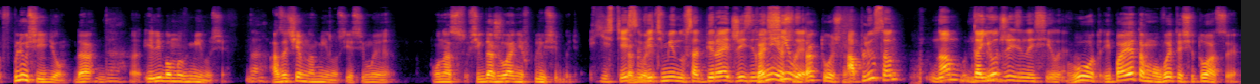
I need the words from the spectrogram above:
в плюсе идем, да, да. и либо мы в минусе. Да. А зачем нам минус, если мы у нас всегда желание в плюсе быть. Естественно, ведь минус отбирает жизненные Конечно, силы. так точно. А плюс он нам дает жизненные силы. Вот. И поэтому в этой ситуации,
